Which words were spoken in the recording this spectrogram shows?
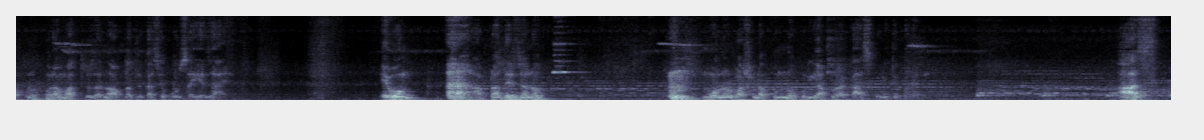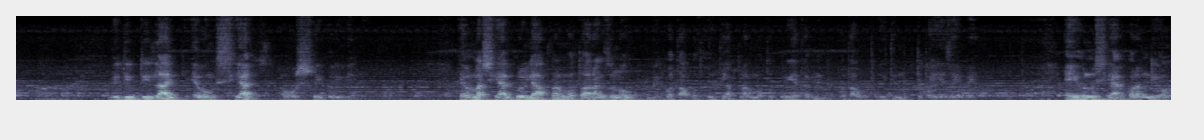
আপলোড করা মাত্র যেন আপনাদের কাছে পৌঁছাইয়া যায়। এবং আপনাদের যেন মনের বাসনা পূর্ণ করিয়া আপনারা কাজ করিতে পারেন। আজ ভিডিওটি লাইক এবং শেয়ার অবশ্যই করিবেন। কেননা শেয়ার করিলে আপনার মতো আর একজনও বিপদ আপদ হইতে আপনার মতো করিয়া থাকলে বিপদ আপদ হইতে মুক্ত পাইয়া যাইবে। এই হলো শেয়ার করার নিয়ম।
